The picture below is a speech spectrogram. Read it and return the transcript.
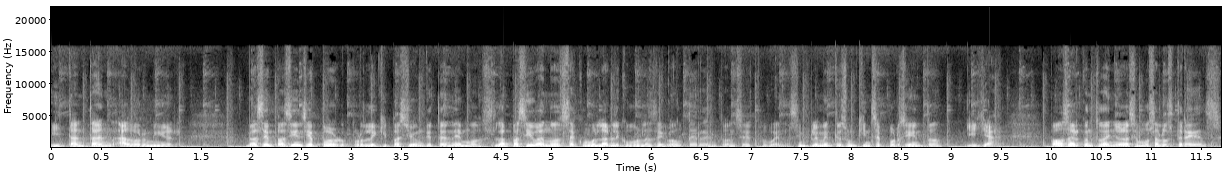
Y tan tan a dormir. Me hacen paciencia por, por, la equipación que tenemos. La pasiva no es acumulable como las de Gouter, entonces, pues bueno, simplemente es un 15% y ya. Vamos a ver cuánto daño le hacemos a los tres.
